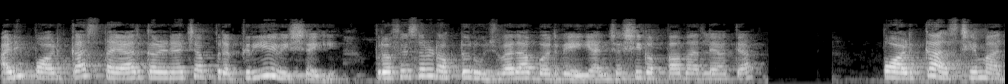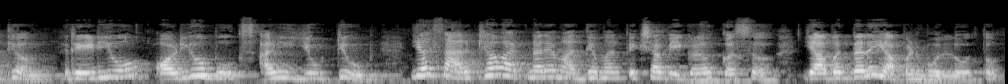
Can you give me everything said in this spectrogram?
आणि पॉडकास्ट तयार करण्याच्या प्रक्रियेविषयी प्रोफेसर डॉक्टर उज्ज्वला बर्वे यांच्याशी गप्पा मारल्या होत्या. पॉडकास्ट हे माध्यम रेडिओ ऑडिओ बुक्स आणि यूट्यूब या सारख्या वाटणाऱ्या माध्यमांपेक्षा वेगळं कसं याबद्दलही आपण बोललो होतो.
